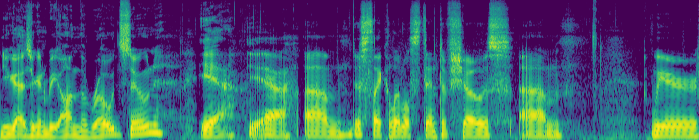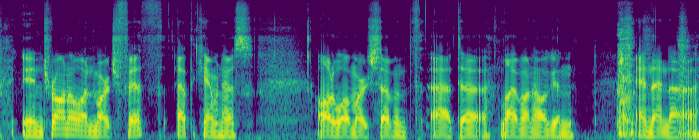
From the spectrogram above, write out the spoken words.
You guys are going to be on the road soon. Yeah, Yeah, um, just like a little stint of shows. Um, we're in Toronto on March 5th at the Cameron House, Ottawa March 7th at uh, Live on Elgin, and then uh,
